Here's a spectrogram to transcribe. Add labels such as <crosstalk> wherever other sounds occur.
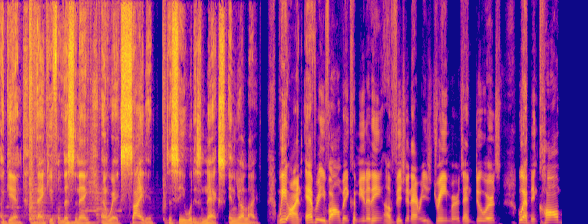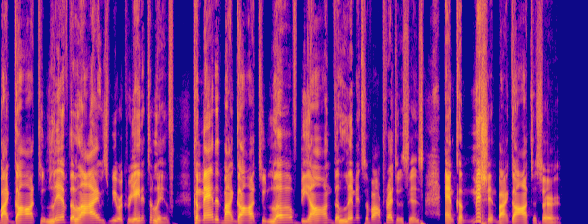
Again, thank you for listening, and we're excited to see what is next in your life. We are an ever evolving community of visionaries, dreamers, and doers who have been called by God to live the lives we were created to live, commanded by God to love beyond the limits of our prejudices, and commissioned by God to serve.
